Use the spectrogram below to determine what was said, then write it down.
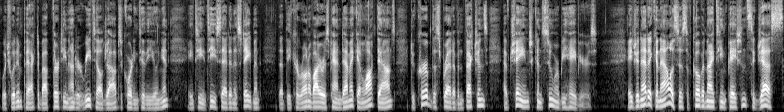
which would impact about 1,300 retail jobs, according to the union. AT&T said in a statement that the coronavirus pandemic and lockdowns to curb the spread of infections have changed consumer behaviors. A genetic analysis of COVID 19 patients suggests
